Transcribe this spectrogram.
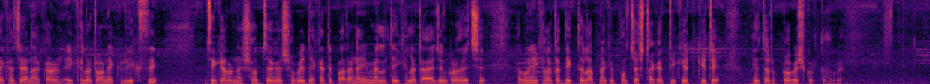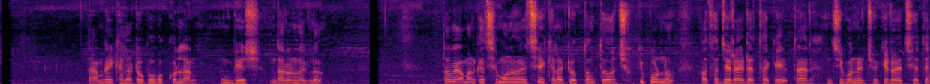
দেখা যায় না, কারণ এই খেলাটা অনেক রিক্সি। যে কারণে সব জায়গায় সবাই দেখাতে পারে না। এই মেলাতে এই খেলাটা আয়োজন করা হয়েছে এবং এই খেলাটা দেখতে হলে আপনাকে পঞ্চাশ টাকার টিকিট কেটে ভেতরে প্রবেশ করতে হবে। আমরা এই খেলাটা উপভোগ করলাম। বেশ দারুণ লাগল। তবে আমার কাছে মনে হয়েছে খেলাটি অত্যন্ত ঝুঁকিপূর্ণ, অর্থাৎ যে রাইডার থাকে তার জীবনের ঝুঁকি রয়েছে এতে।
